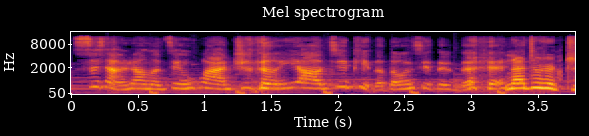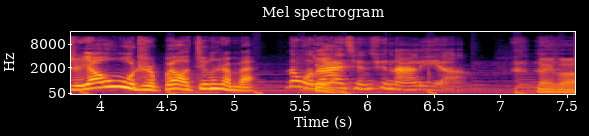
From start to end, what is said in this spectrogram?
思想上的进化，只能要具体的东西，对不对？那就是只要物质，不要精神呗。那我的爱情去哪里呀？那个，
